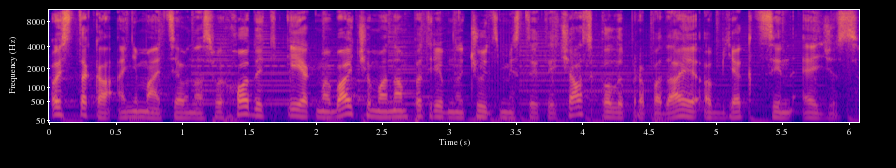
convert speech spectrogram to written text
Ось така анімація у нас виходить, і як ми бачимо, нам потрібно чуть змістити час, коли припадає об'єкт Scene Edges.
